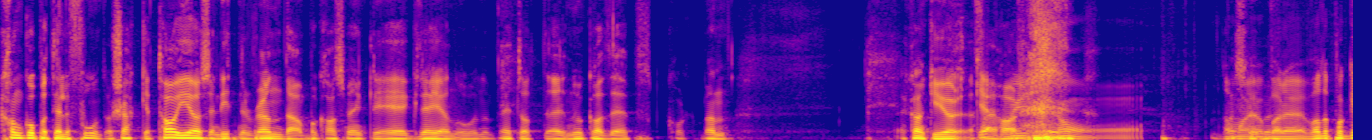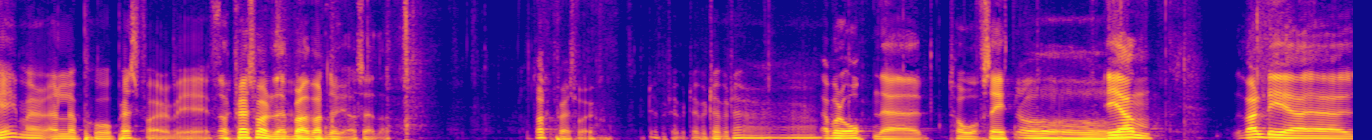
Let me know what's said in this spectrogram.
kan gå på telefonen og sjekke, ta og gi oss en liten rundown på hva som egentlig er greia nå. Jeg vet at jeg, nå ga det kort, men jeg kan ikke gjøre det. For jeg har jeg jo bare, var det på Gamer eller på Pressfire vi Ja, Pressfire, det er bare vært nøye å se det. Takk, Pressfire. Jeg bare åpner Toe of Satan. oh. Igjen, veldig eh,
